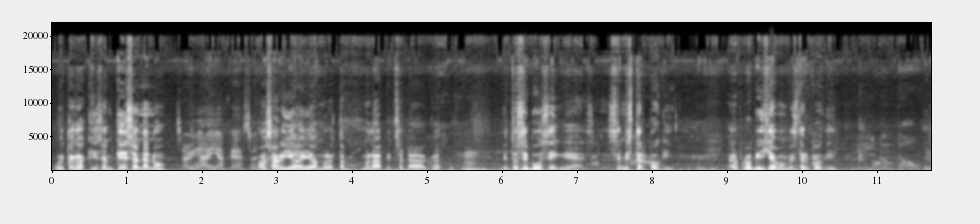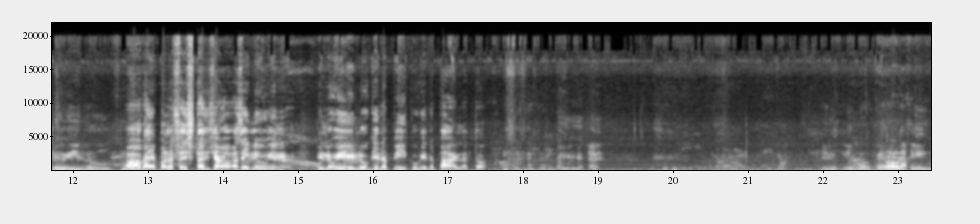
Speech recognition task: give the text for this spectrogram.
Uy, taga Quezon. Quezon ano? Sariaya, Quezon. Ah, Sariaya, malatab- malapit sa dagat. Hmm. Ito si Busing, yan. Si Mr. Pogi. Ano probinsya mo, Mr. Pogi? Iloilo. Ah, kaya pala sa istansya ka kasi Iloilo, Iloilo, ginapi ko, ginapala to. Ilo-ilo, pero Oh. laking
